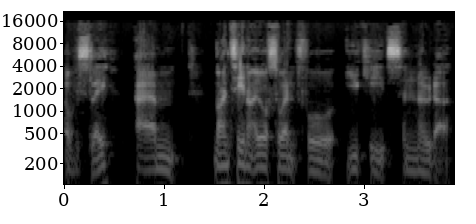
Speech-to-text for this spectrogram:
obviously. Um, 19, I also went for Yuki Tsunoda.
